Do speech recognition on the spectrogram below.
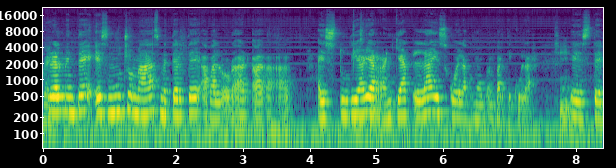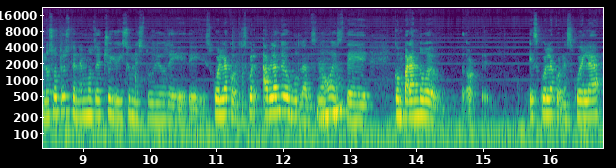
Realmente es mucho más meterte a valorar, a, a- a estudiar y a rankear la escuela como en particular. sí. Este, nosotros tenemos, de hecho, yo hice un estudio de, de escuela contra escuela, hablando de Woodlands, ¿no? Este, comparando escuela con escuela,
